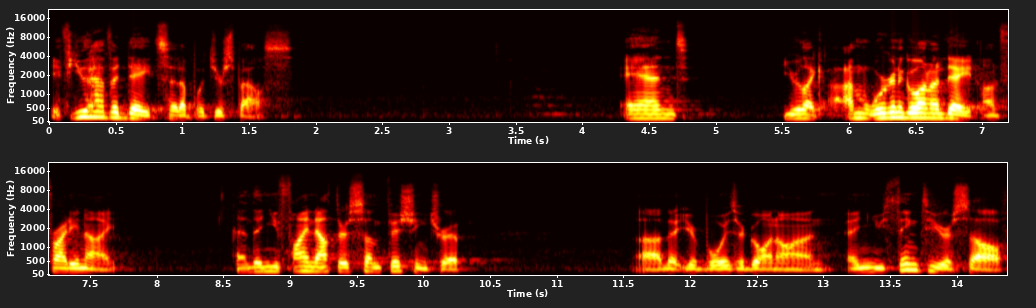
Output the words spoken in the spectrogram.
If you have a date set up with your spouse and you're like, we're going to go on a date on Friday night, and then you find out there's some fishing trip uh, that your boys are going on, and you think to yourself,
